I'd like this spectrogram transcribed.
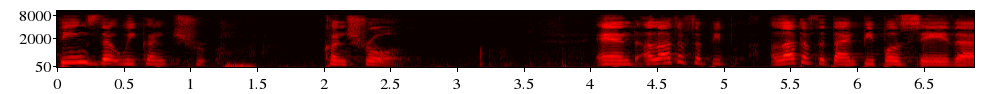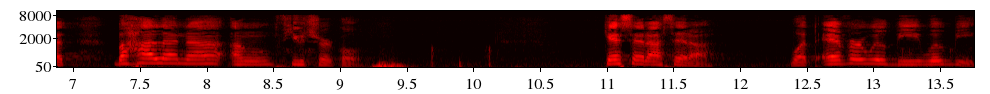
things that we contr- control. And a lot of the people, a lot of the time people say that bahala na ang future ko. Que sera. Whatever will be, will be.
